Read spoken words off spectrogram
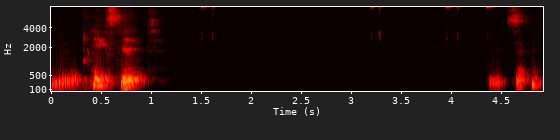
We will paste it. Give me a second.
